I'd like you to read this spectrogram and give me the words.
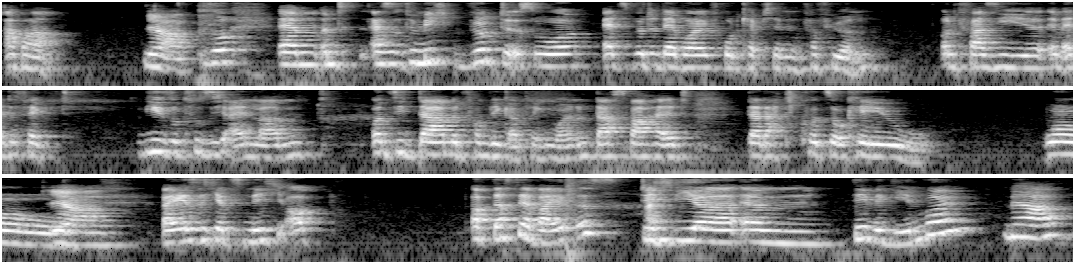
Aber ja. so, ähm, und also für mich wirkte es so, als würde der Wolf Rotkäppchen verführen. Und quasi im Endeffekt wie so zu sich einladen. Und sie damit vom Weg abbringen wollen. Und das war halt, da dachte ich kurz so, okay, wow. Ja. Weiß ich jetzt nicht, ob, ob das der Vibe ist, den Also- wir, ähm, den wir gehen wollen. Ja.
